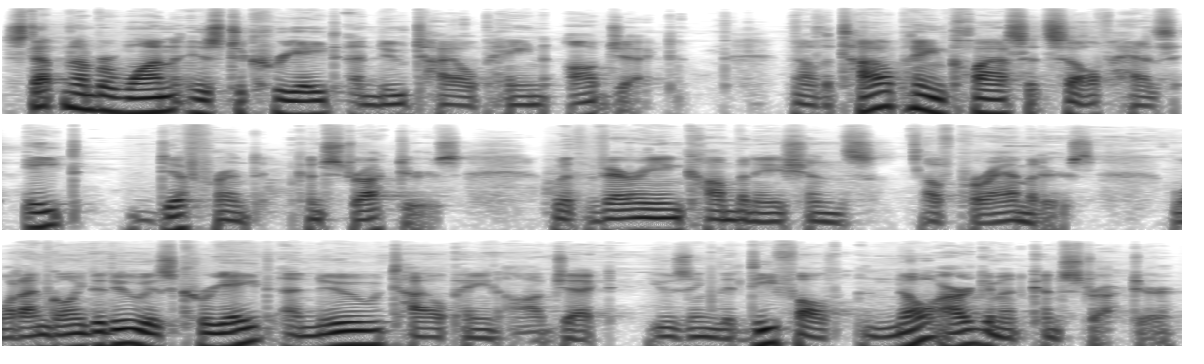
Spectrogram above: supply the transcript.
Step number one is to create a new tile pane object. Now the tile pane class itself has eight different constructors with varying combinations of parameters. What I'm going to do is create a new tile pane object using the default no argument constructor,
